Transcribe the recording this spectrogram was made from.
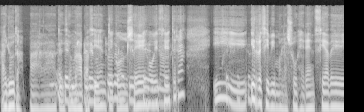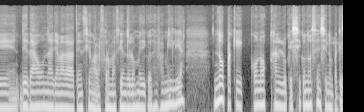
ayuda para atención a la paciente, consejo, etcétera, y, recibimos la sugerencia de, de dar una llamada de atención a la formación de los médicos de familia no para que conozcan lo que sí conocen, sino para que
